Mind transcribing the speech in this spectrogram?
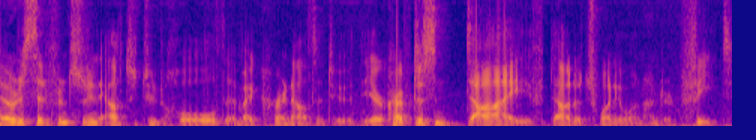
Notice the difference between altitude hold and my current altitude. The aircraft doesn't dive down to 2,100 feet.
